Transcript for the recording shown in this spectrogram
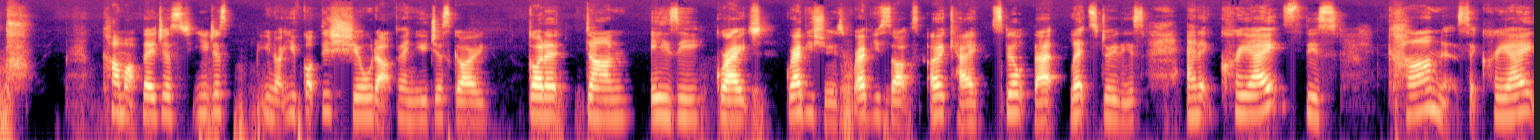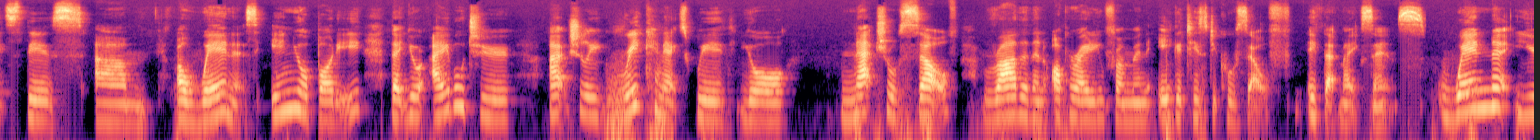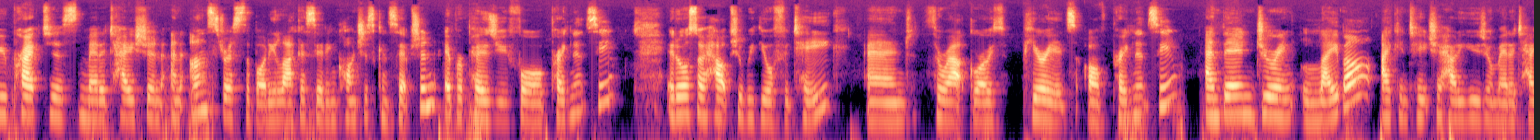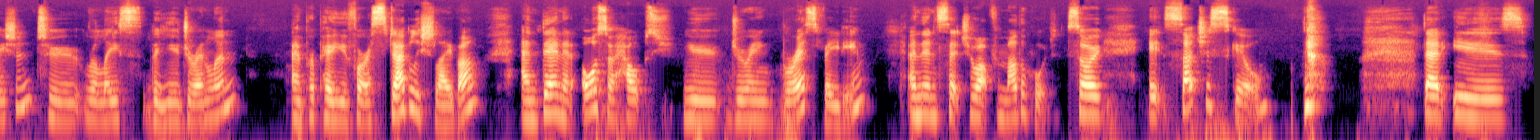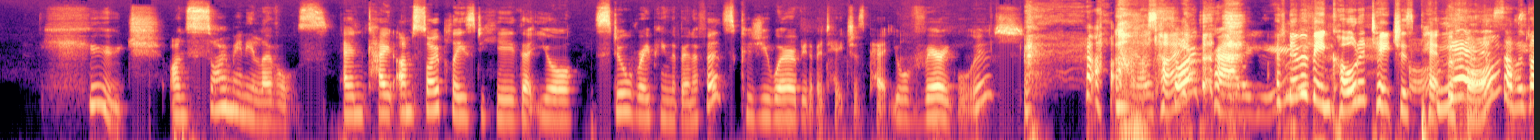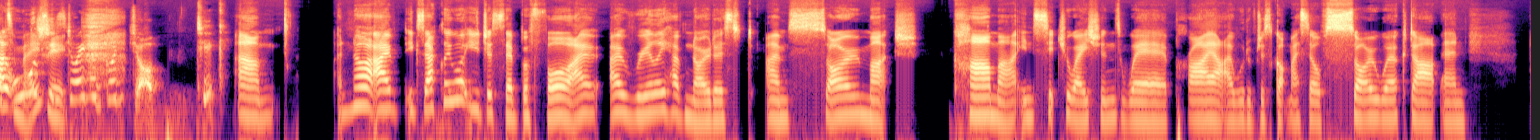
come up. They just, you just, you know, you've got this shield up and you just go, got it, done, easy, great, grab your shoes, grab your socks. Okay, spilt that. Let's do this. And it creates this calmness, it creates this um, awareness in your body that you're able to actually reconnect with your natural self rather than operating from an egotistical self, if that makes sense. When you practice meditation and unstress the body, like I said in conscious conception, it prepares you for pregnancy. It also helps you with your fatigue and throughout growth periods of pregnancy. And then during labor, I can teach you how to use your meditation to release the adrenaline and prepare you for established labor. And then it also helps you during breastfeeding and then sets you up for motherhood. So it's such a skill that is huge on so many levels. And Kate, I'm so pleased to hear that you're still reaping the benefits because you were a bit of a teacher's pet. You're very good. I was so proud of you. I've never been called a teacher's pet before. Yes, I was That's like, oh, amazing. she's doing a good job. Tick. Um, no, I exactly what you just said before. I I really have noticed I'm so much calmer in situations where prior I would have just got myself so worked up and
